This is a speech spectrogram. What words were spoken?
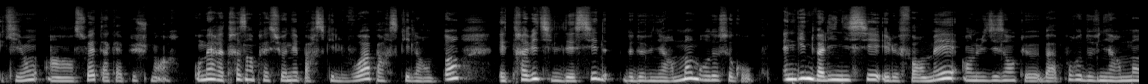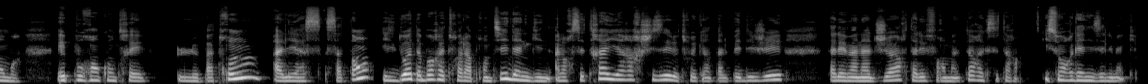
et qui ont un sweat à capuche noire. Omer est très impressionné par ce qu'il voit, par ce qu'il entend, et très vite il décide de devenir membre de ce groupe. Engin va l'initier et le former en lui disant que bah, pour devenir membre et pour rencontrer le patron, alias Satan, il doit d'abord être l'apprenti d'Engin. Alors c'est très hiérarchisé le truc, hein. t'as le PDG, t'as les managers, t'as les formateurs, etc. Ils sont organisés les mecs.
